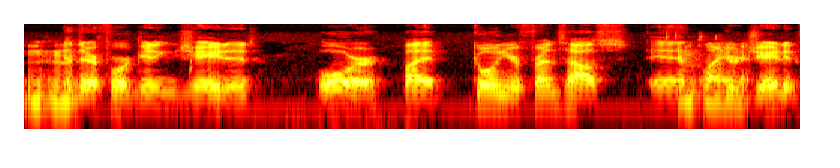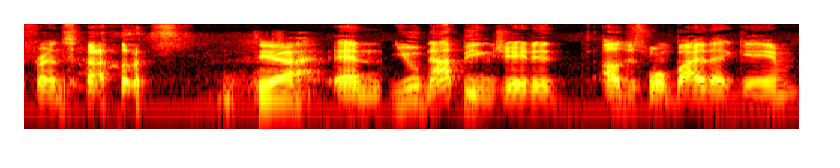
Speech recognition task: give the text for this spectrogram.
hmm and therefore getting jaded, or by going to your friend's house and, And playing your it. jaded friend's house, Yeah. and you not being jaded, I'll just won't buy that game.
